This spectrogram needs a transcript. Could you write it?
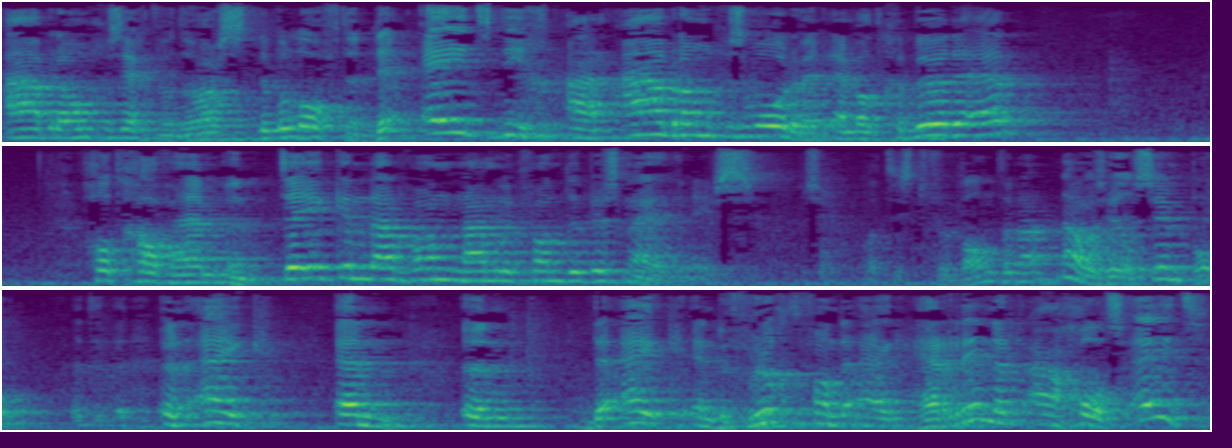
Abraham gezegd wordt. Dat was de belofte. De eed die aan Abraham gezworen werd. En wat gebeurde er? God gaf hem een teken daarvan, namelijk van de besnijdenis. Wat is het verband eraan? Nou, dat is heel simpel. een eik en een, de eik en de vrucht van de eik herinnert aan Gods eed.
